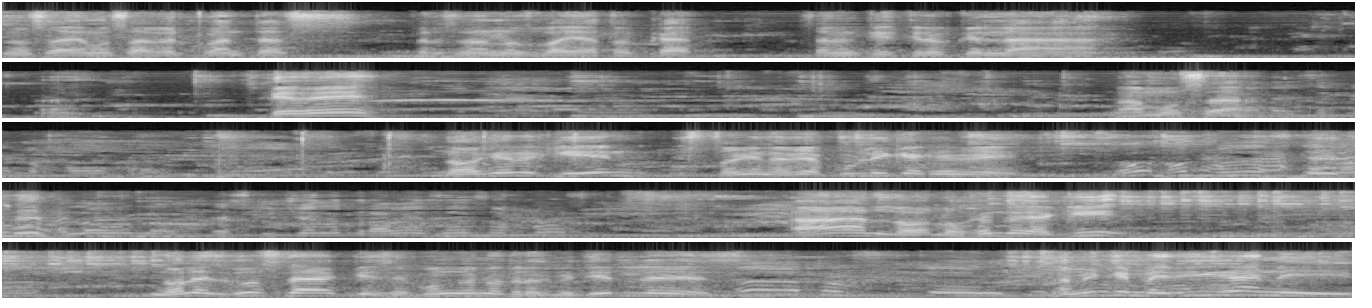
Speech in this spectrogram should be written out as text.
No sabemos a ver cuántas personas nos vaya a tocar. ¿Saben qué? Creo que la... ¿Qué ve? Vamos a... No, jefe, ¿quién? Estoy en la vía pública, jefe. No, no, pues es que lo, lo, escuché la otra vez eso, pues. Ah, lo, lo gente de aquí. ¿No les gusta que se pongan a transmitirles? No, pues que... A mí que me digan y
